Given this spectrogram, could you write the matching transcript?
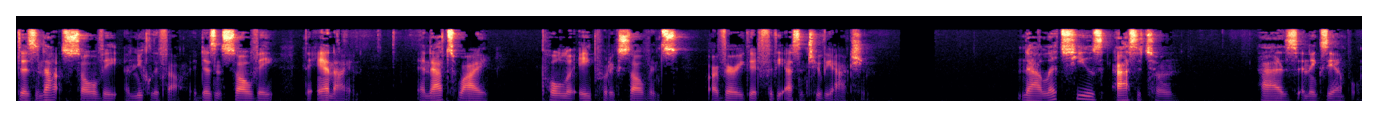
does not solvate a nucleophile. It doesn't solvate the anion. And that's why polar aprotic solvents are very good for the SN2 reaction. Now let's use acetone as an example.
